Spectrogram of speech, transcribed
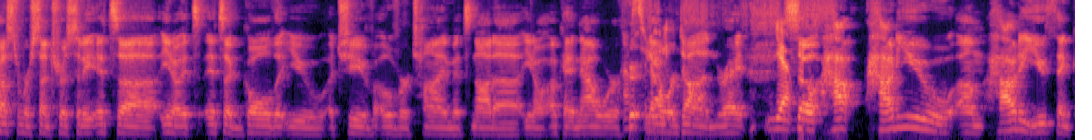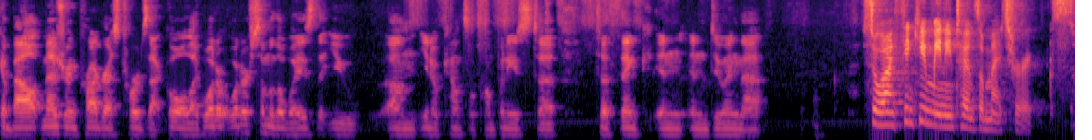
customer centricity, it's a you know, it's it's a goal that you achieve over time. It's not a you know, okay, now we're Absolutely. now we're done, right? Yeah. So how how do you um, how do you think about measuring progress towards that goal? Like, what are what are some of the ways that you um, you know counsel companies to to think in in doing that? So I think you mean in terms of metrics,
